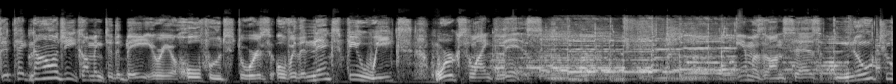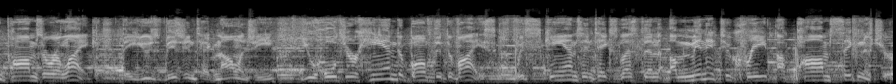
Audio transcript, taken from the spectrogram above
The technology coming to the Bay Area Whole Foods stores over the next few weeks works like this. Amazon says no two palms are alike. They use vision technology. You hold your hand above the device, which scans and takes less than a minute to create a palm signature.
